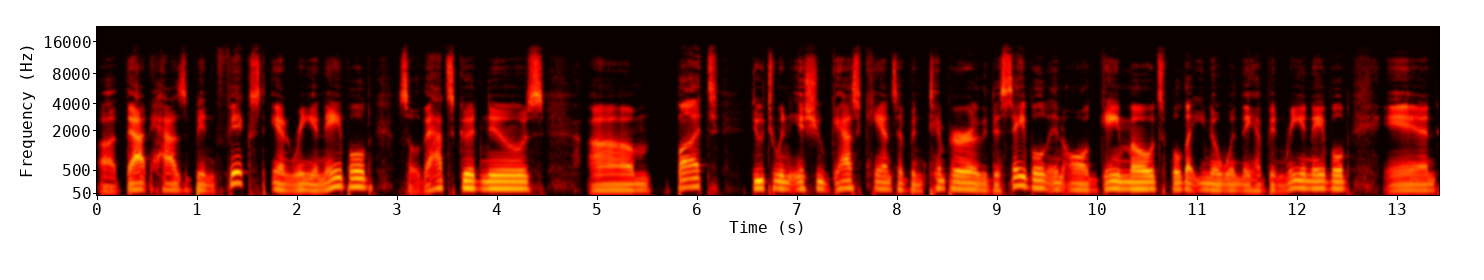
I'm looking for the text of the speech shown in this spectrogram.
uh, that has been fixed and re-enabled. So that's good news. Um, but Due to an issue, gas cans have been temporarily disabled in all game modes. We'll let you know when they have been re enabled, and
